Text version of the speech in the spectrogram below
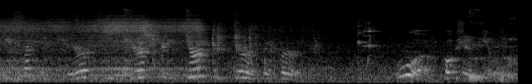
He's such a jerk. Jerk, jerk, jerk, jerk. Ooh, a potion healing.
